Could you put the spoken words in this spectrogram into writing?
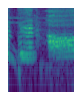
I've been all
